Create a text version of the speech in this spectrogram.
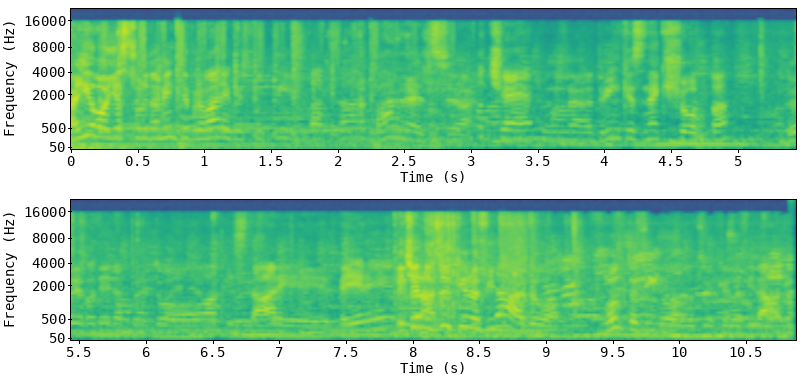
Ma io voglio assolutamente provare questo qui, il Bazaar Barrels. C'è un drink snack shop dove potete appunto acquistare e bere. E c'è lo zucchero filato, molto figo lo zucchero filato.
